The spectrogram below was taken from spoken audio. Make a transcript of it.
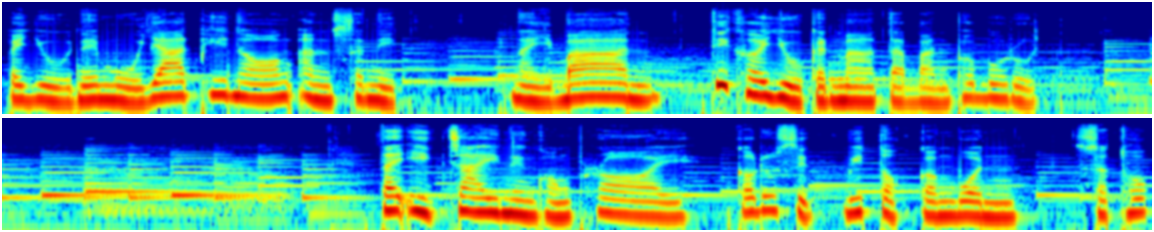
ไปอยู่ในหมู่ญาติพี่น้องอันสนิท ในบ้านที่เคยอยู่กันมาแต่บรรพบุรุษ แต่อีกใจหนึ่งของพลอยก็รู้สึกวิตกกังวล สะทก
